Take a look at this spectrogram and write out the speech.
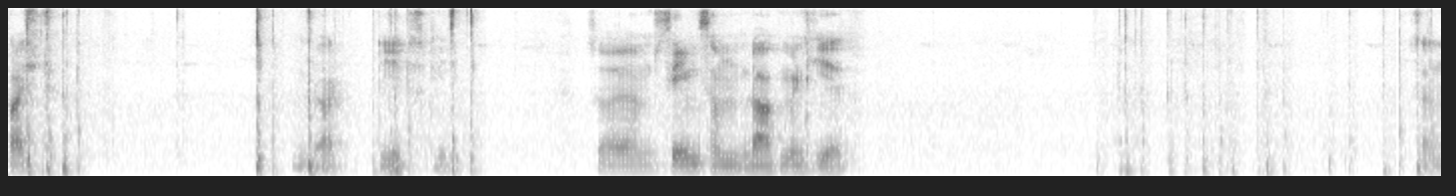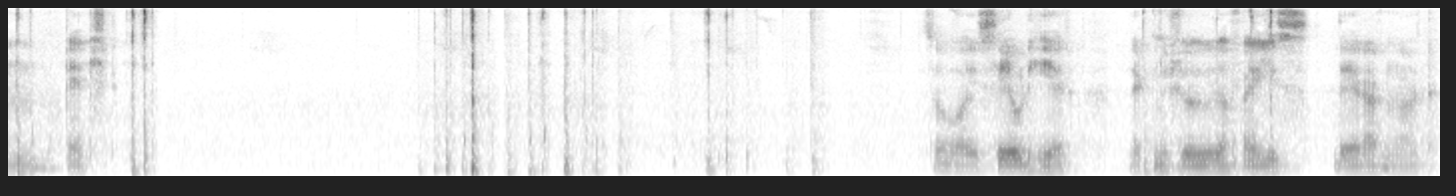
first. Dot txt. So i am saying some document here. Some text. So i saved here. Let me show you the file is there or not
